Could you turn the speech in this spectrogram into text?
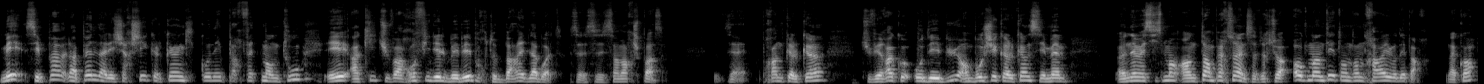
Mais c'est pas la peine d'aller chercher quelqu'un qui connaît parfaitement tout et à qui tu vas refiler le bébé pour te barrer de la boîte. Ça, ça marche pas. Prendre quelqu'un, tu verras qu'au début, embaucher quelqu'un, c'est même un investissement en temps personnel. C'est-à-dire que tu vas augmenter ton temps de travail au départ. D'accord?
